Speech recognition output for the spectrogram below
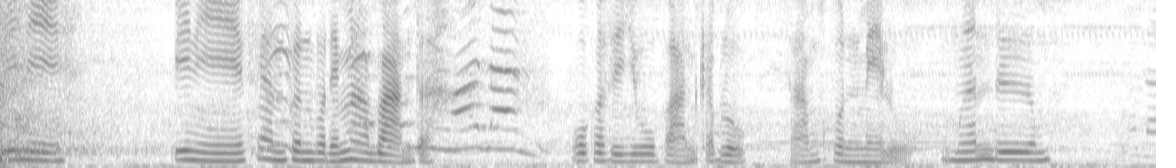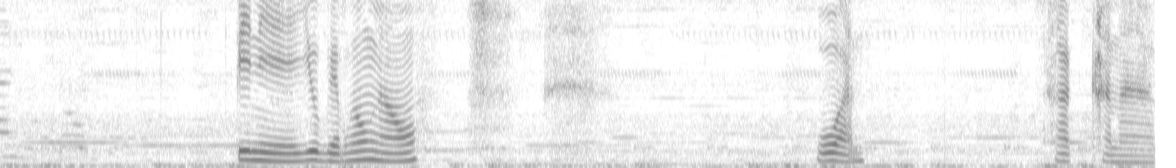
ปีนี้ปีนี้แฟนเพิ่นบ่ได้มาบ้านจ้ะโอ้ก็สิอยู่บ้านกับลูกสามคนแม่ลูกเหมือนเดิม ปีนี้อยู่แบบเงาเงา ม่วนคักขนาด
